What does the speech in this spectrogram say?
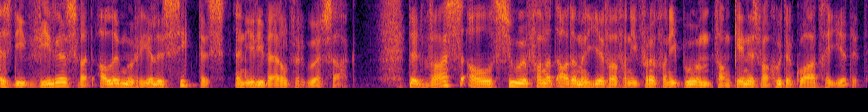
is die virus wat alle morele siektes in hierdie wêreld veroorsaak. Dit was al so vandat Adam en Eva van die vrug van die boom van kennis van goed en kwaad geëet het.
